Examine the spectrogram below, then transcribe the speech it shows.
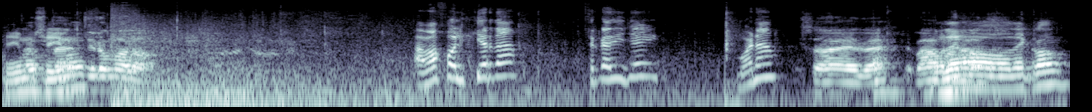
Seguimos, seguimos. Tiro malo. Abajo a la izquierda. Cerca de DJ. Buena. Eso es. Voleo Vámonos. Deco.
